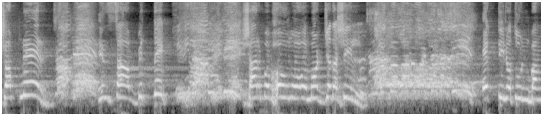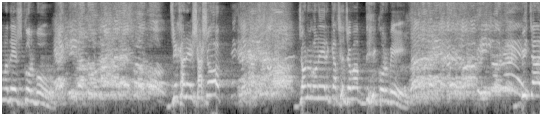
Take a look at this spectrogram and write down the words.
স্বপ্নের ইনসাফ ভিত্তিক সার্বভৌম ও মর্যাদাশীল একটি নতুন বাংলাদেশ করব যেখানে শাসক জনগণের কাছে জবাবদিহি করবে। বিচার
